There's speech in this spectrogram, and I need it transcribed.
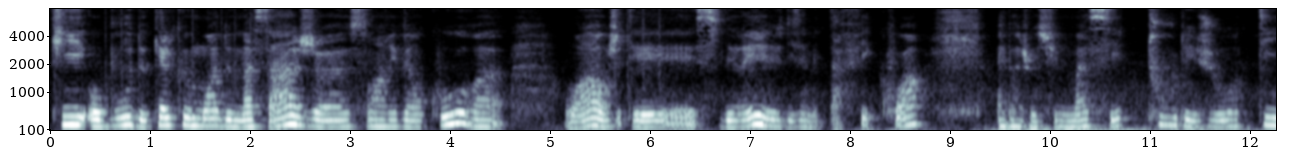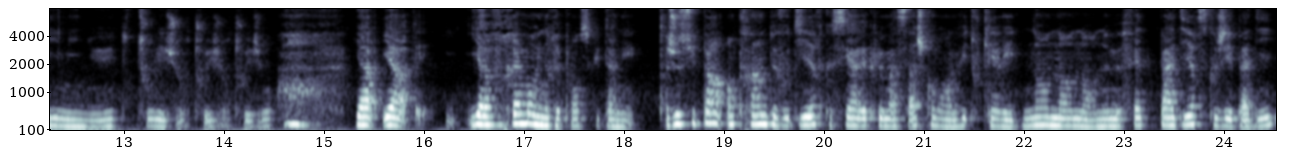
qui au bout de quelques mois de massage euh, sont arrivées en cours. Waouh, j'étais sidérée, je disais mais t'as fait quoi? Eh ben, je me suis massée tous les jours, 10 minutes, tous les jours, tous les jours, tous les jours. Il y, a, y, a, vraiment une réponse cutanée. Je ne suis pas en train de vous dire que c'est avec le massage qu'on va enlever toutes les rides. Non, non, non, ne me faites pas dire ce que j'ai pas dit.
